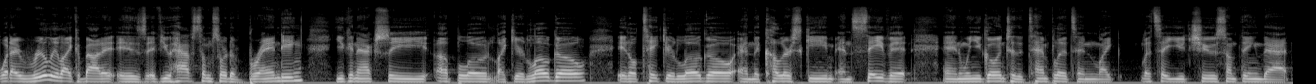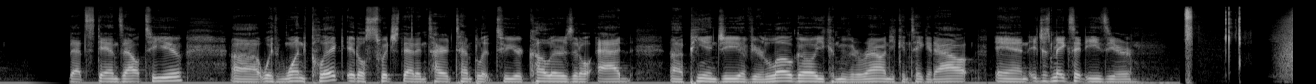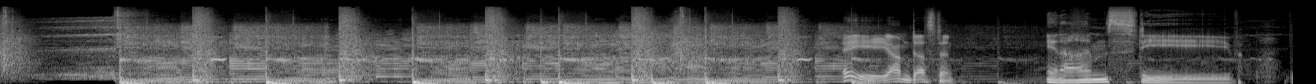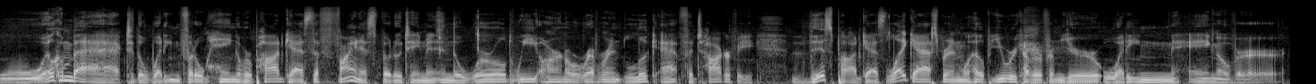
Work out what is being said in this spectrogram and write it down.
what I really like about it is if you have some sort of branding, you can actually upload like your logo. It'll take your logo and the color scheme and save it. And when you go into the templates and like, let's say you choose something that that stands out to you, uh, with one click, it'll switch that entire template to your colors. It'll add a PNG of your logo. You can move it around. You can take it out, and it just makes it easier. Hey, I'm Dustin. And I'm Steve. Welcome back to the Wedding Photo Hangover Podcast, the finest phototainment in the world. We are an irreverent look at photography. This podcast, like aspirin, will help you recover from your wedding hangover.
